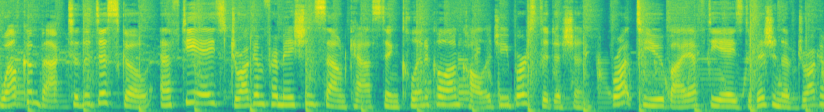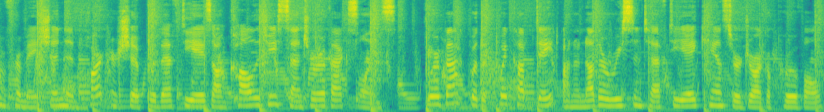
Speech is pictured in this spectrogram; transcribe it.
Welcome back to the Disco, FDA's Drug Information Soundcast in Clinical Oncology Burst Edition, brought to you by FDA's Division of Drug Information in partnership with FDA's Oncology Center of Excellence. We're back with a quick update on another recent FDA cancer drug approval.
